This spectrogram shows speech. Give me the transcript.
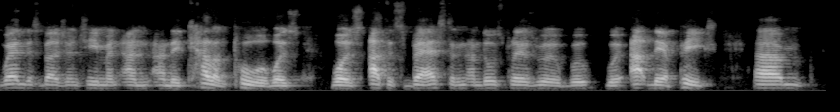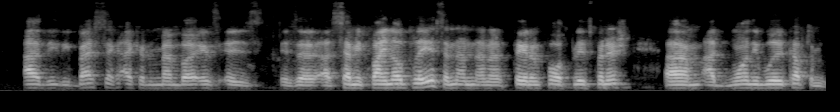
when this Belgian team and, and, and the talent pool was was at its best, and, and those players were, were, were at their peaks. Um, uh, the, the best I can remember is is is a, a semi-final place and, and, and, a third and fourth place finish um, at one of the World Cups. I'm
